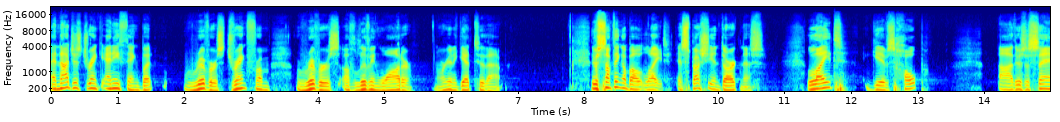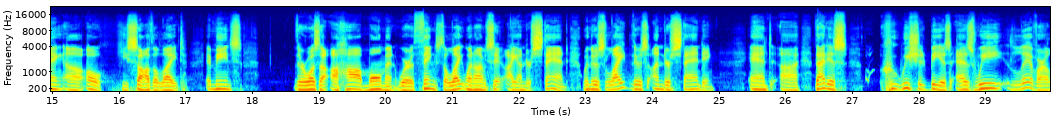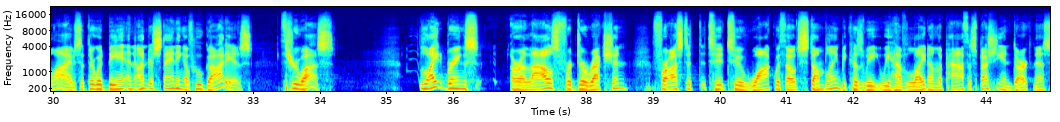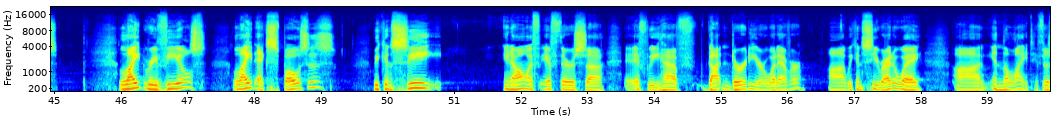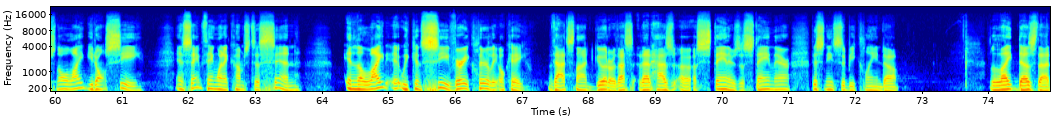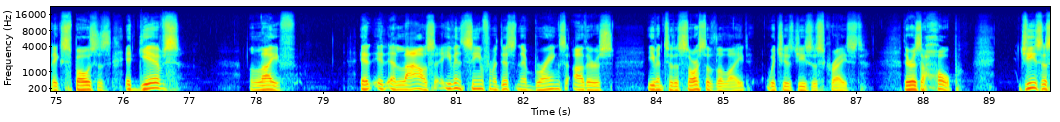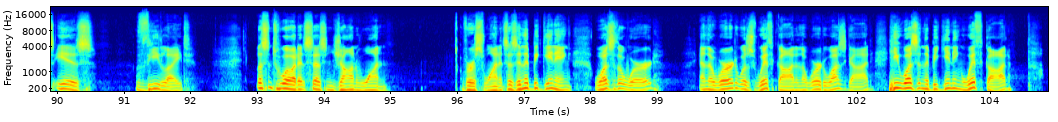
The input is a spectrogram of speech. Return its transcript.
And not just drink anything, but rivers. Drink from rivers of living water. And we're going to get to that. There's something about light, especially in darkness. Light gives hope uh, there's a saying, uh, oh, he saw the light. It means there was a aha moment where things, the light went on. We say, I understand. When there's light, there's understanding. And uh, that is who we should be as, as we live our lives, that there would be an understanding of who God is through us. Light brings or allows for direction for us to, to, to walk without stumbling because we, we have light on the path, especially in darkness. Light reveals, light exposes. We can see, you know, if, if there's, uh, if we have gotten dirty or whatever, uh, we can see right away uh, in the light. If there's no light, you don't see. And same thing when it comes to sin. In the light, it, we can see very clearly, okay, that's not good or that's that has a, a stain there's a stain there this needs to be cleaned up light does that exposes it gives life it, it allows even seen from a distance it brings others even to the source of the light which is jesus christ there is a hope jesus is the light listen to what it says in john 1 verse 1. It says, In the beginning was the Word, and the Word was with God, and the Word was God. He was in the beginning with God.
